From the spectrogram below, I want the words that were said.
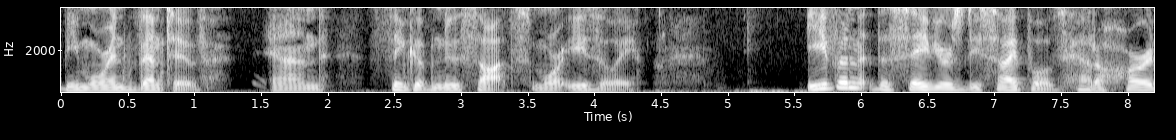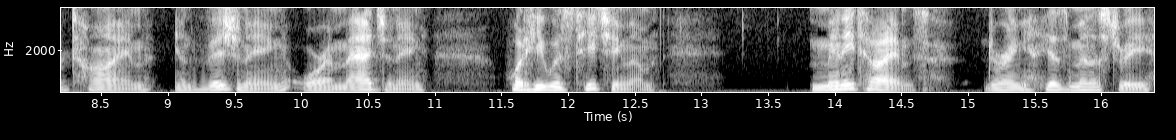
be more inventive and think of new thoughts more easily. even the Savior's disciples had a hard time envisioning or imagining what he was teaching them. Many times during his ministry,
